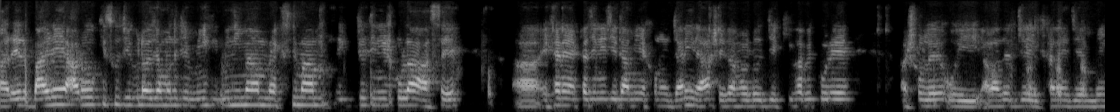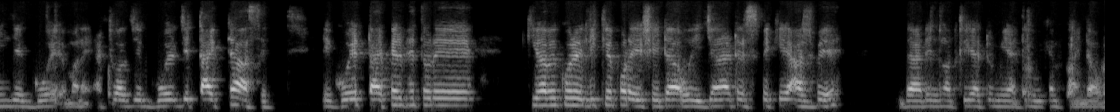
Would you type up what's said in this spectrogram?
আর এর বাইরে আরও কিছু যেগুলো, যেমন যে মিনিমাম ম্যাক্সিমাম যে জিনিসগুলো আছে এখানে একটা জিনিস যেটা আমি এখনও জানি না, সেটা হলো যে কীভাবে করে আসলে ওই আমাদের যে এখানে যে মেইন যে গোয়ে মানে অ্যাকচুয়াল যে গোয়ের যে টাইপটা আছে, এই গোয়ের টাইপের ভেতরে কীভাবে করে লিখলে পরে সেটা ওই জেনারেটর স্পেকে আসবে। That is not clear to me. I think we can find out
